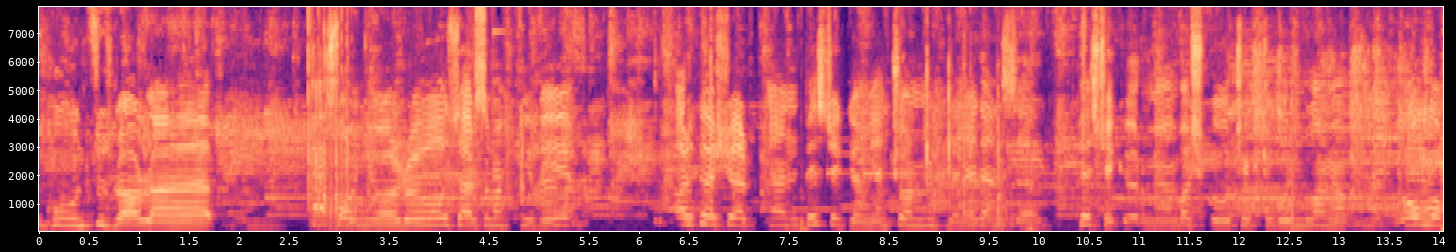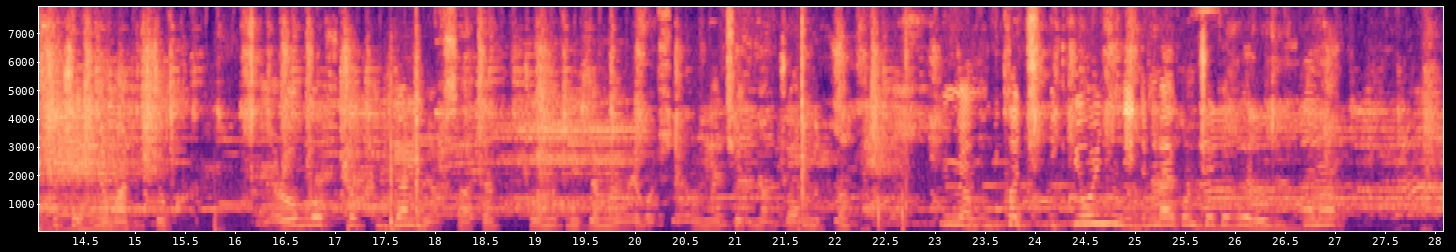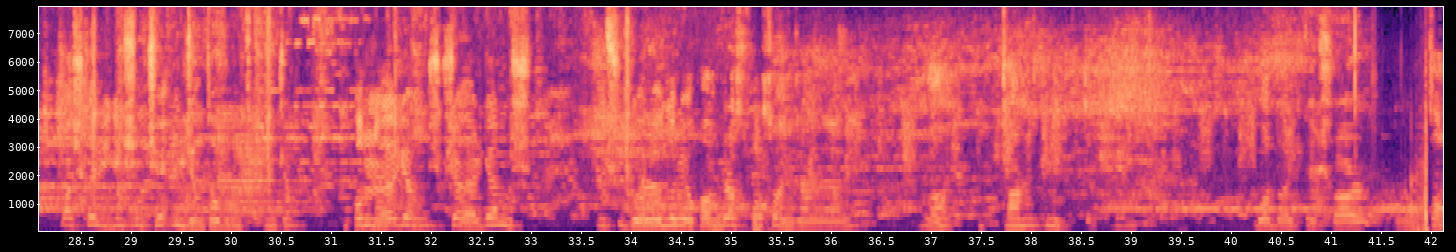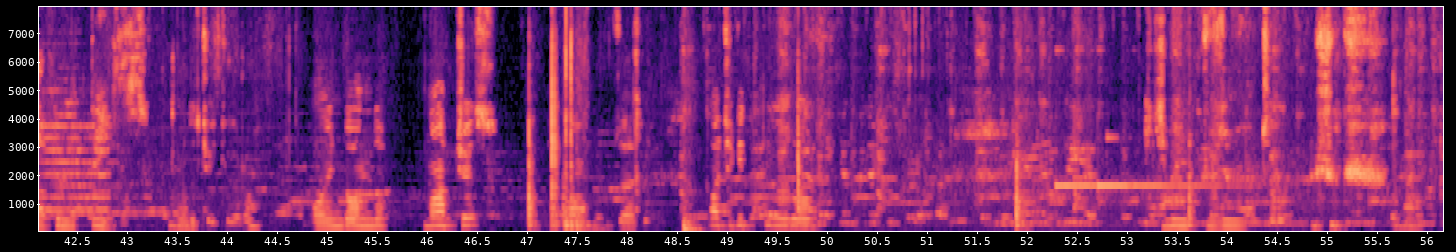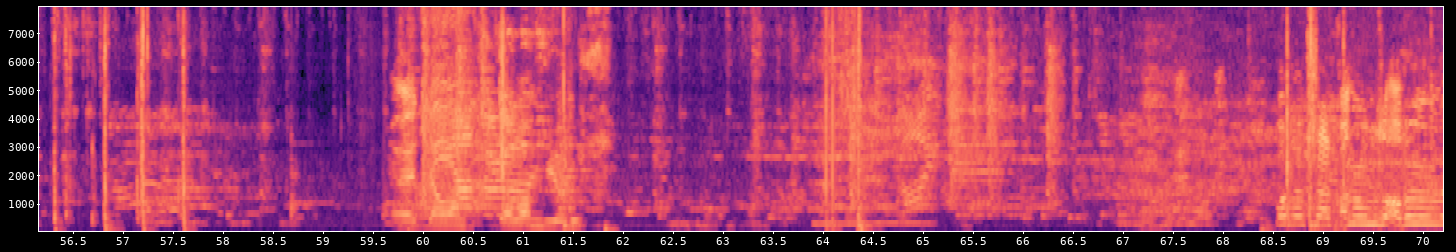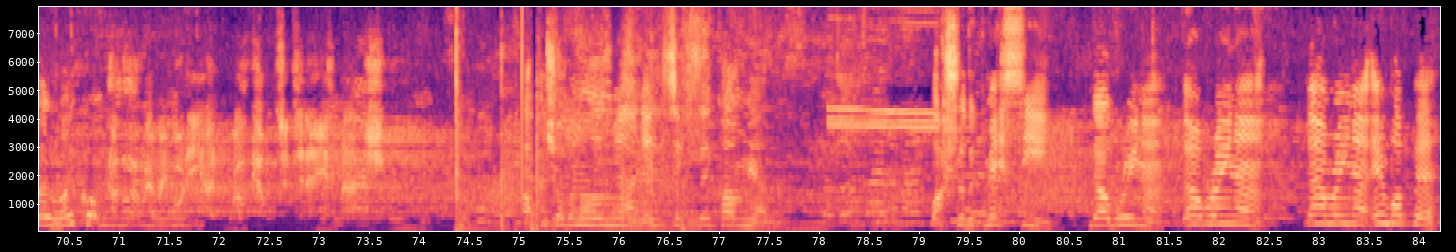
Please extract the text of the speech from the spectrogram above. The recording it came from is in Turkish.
Bugün sizlerle PES oynuyoruz her zaman gibi. Arkadaşlar yani PES çekiyorum yani çoğunlukla nedense PES çekiyorum yani başka çekecek oyun bulamıyorum. Roblox'u çekmiyorum artık çok. Yani Roblox çok izlenmiyor zaten. Çoğunlukla izlenmemeye başlıyor. Onları çekmiyorum çoğunlukla. Bilmiyorum birkaç iki oyun indiydim belki onu çekebilirim ama Başka gün şimdi çekmeyeceğim tabii çıkmayacağım. Bakalım neler gelmiş bir şeyler gelmiş. Şu görevleri yapalım. Biraz fos oynayacağım yani. Lan internet mi gitti? Bu arada arkadaşlar misafirlikteyiz. Onu da çekiyorum. Oyun dondu. Ne yapacağız? Tamam güzel. Kaça gidiyorum? 2326 düşük. Tamam. Evet devam devam diyoruz. Arkadaşlar kanalımıza abone olmayı ve like atmayı unutmayın. 60 abone olalım yani 58'e kalmayalım. Başladık Messi, De Bruyne, De Bruyne, De Bruyne, Mbappe.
